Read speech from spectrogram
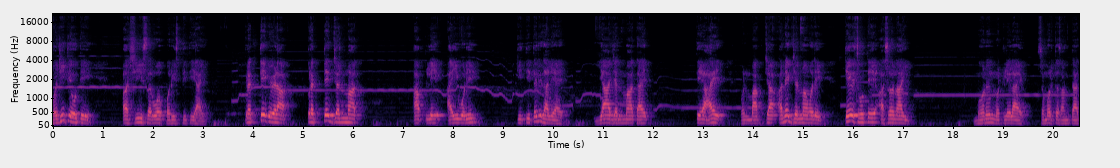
फजिती होते अशी सर्व परिस्थिती आहे. प्रत्येक वेळा प्रत्येक जन्मात आपले आई वडील कितीतरी झाले आहेत. या जन्मात आहेत. ते आहेत. पण मागच्या अनेक जन्मामध्ये तेच होते असं नाही. म्हणून म्हटलेलं आहे. समर्थ सांगतात.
